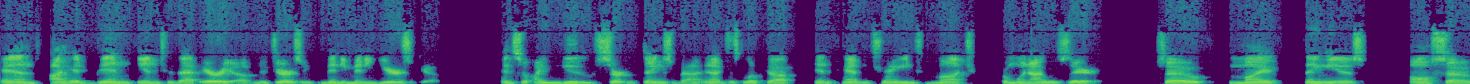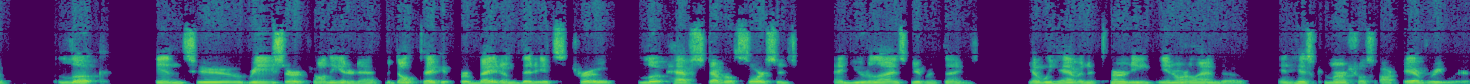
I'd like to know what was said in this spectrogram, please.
And I had been into that area of New Jersey many, many years ago. And so I knew certain things about it and I just looked up and it hadn't changed much from when I was there. So my thing is also look into research on the internet, but don't take it verbatim that it's true. Look, have several sources and utilize different things. And we have an attorney in Orlando and his commercials are everywhere.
